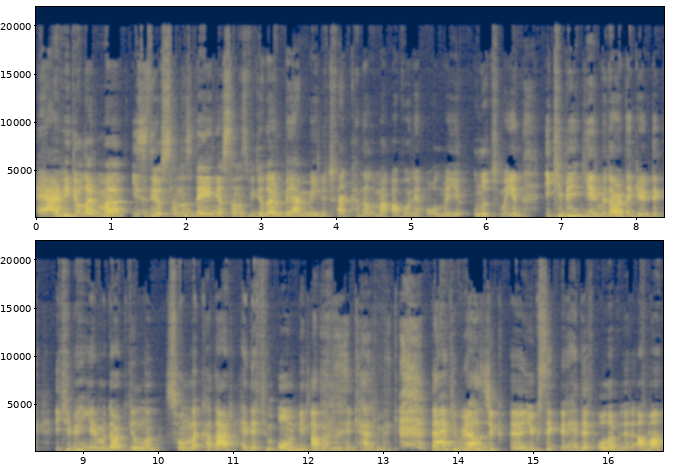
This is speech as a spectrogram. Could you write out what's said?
eğer videolarımı izliyorsanız, beğeniyorsanız videolarımı beğenmeyi, lütfen kanalıma abone olmayı unutmayın. 2024'e girdik. 2024 yılının sonuna kadar hedefim 10.000 aboneye gelmek. Belki birazcık e, yüksek bir hedef olabilir ama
